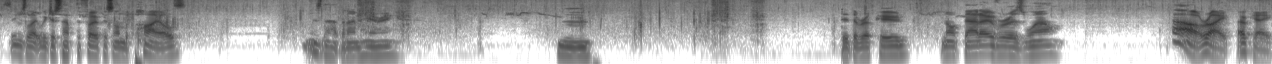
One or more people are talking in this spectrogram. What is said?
Seems like we just have to focus on the piles. What is that that I'm hearing? Hmm. Did the raccoon knock that over as well? Oh, right. Okay.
